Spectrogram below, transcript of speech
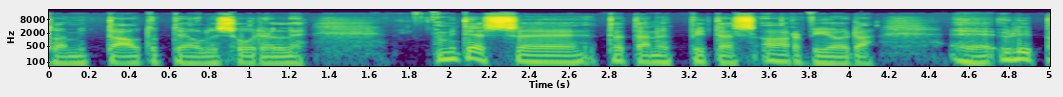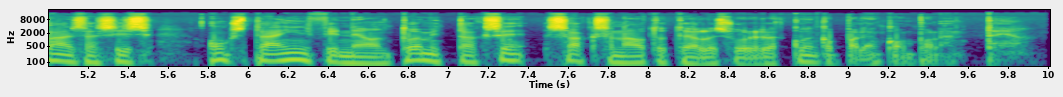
toimittaa autoteollisuudelle. Miten tätä nyt pitäisi arvioida? Eh, ylipäänsä siis, onko tämä Infineon, toimittaako se Saksan autoteollisuudelle kuinka paljon komponentteja?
